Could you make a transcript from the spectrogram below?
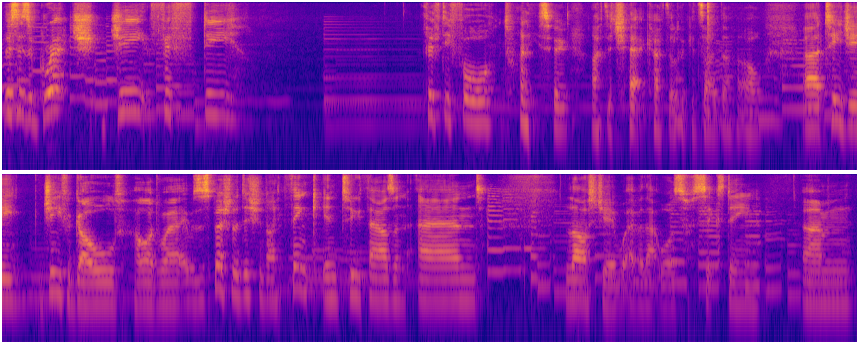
Gretsch G50 5422. I have to check, I have to look inside the hole. Uh, TG G for gold hardware. It was a special edition, I think, in 2000 and last year, whatever that was, 16, um,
